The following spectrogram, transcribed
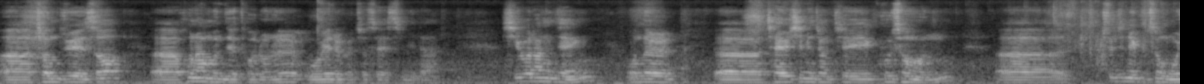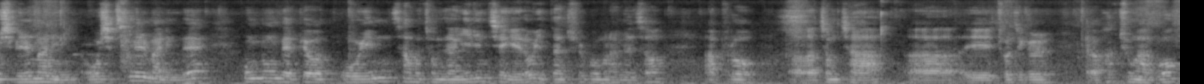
어, 전주에서 어, 호남 문제 토론을 5회를 거쳐서 했습니다. 10월 항쟁 오늘 어, 자유시민 정치 구성은 어, 추진위 구성 51만인 53일 만인데 공동대표 5인 사무총장 1인 체계로 일단 출범을 하면서 앞으로 어, 점차 어, 이 조직을 어, 확충하고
